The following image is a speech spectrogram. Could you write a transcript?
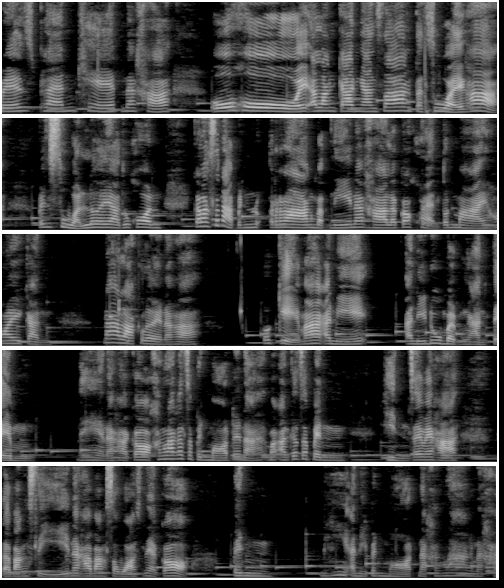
range plant case นะคะ โอ้โห อลังการงานสร้างแต่สวยค่ะ เป็นสวนเลยอะทุกคนก็ลักษณะเป็นรางแบบนี้นะคะ แล้วก็แขวนต้นไม้ห้อยกัน น่ารักเลยนะคะก็เก๋มากอันนี้ อันนี้ดูแบบงานเต็มนี่นะคะ ก็ข้างล่างก็จะเป็นมอสด้วยนะ บางอันก็จะเป็นหินใช่ไหมคะ แต่บางสีนะคะ บางสวอชเนี่ยก็เป็นนี่อันนี้เป็นมอสนะข้างล่างนะคะ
